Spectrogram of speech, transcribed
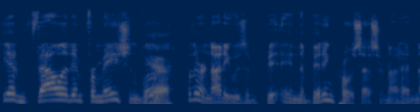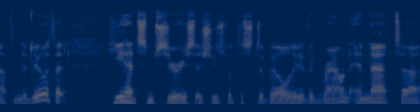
He had valid information. Whether, Yeah. whether or not he was a bit in the bidding process or not had nothing to do with it. He had some serious issues with the stability of the ground and that uh,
